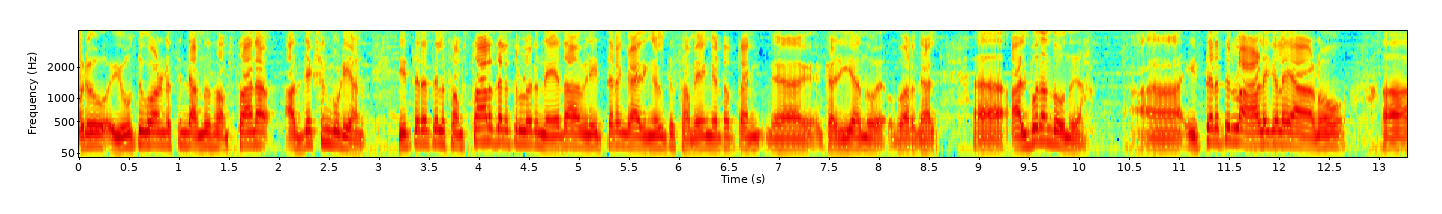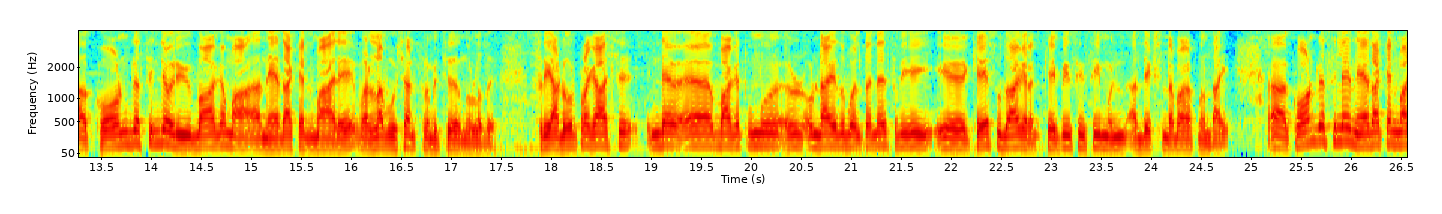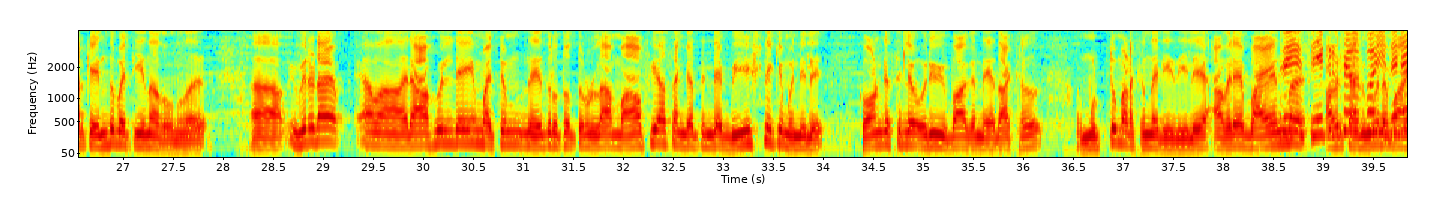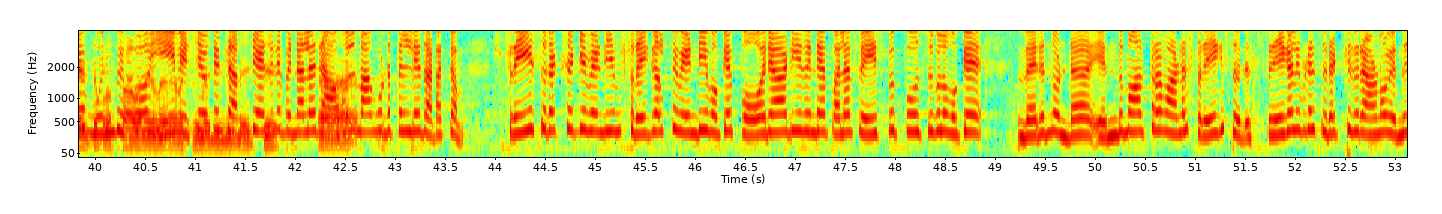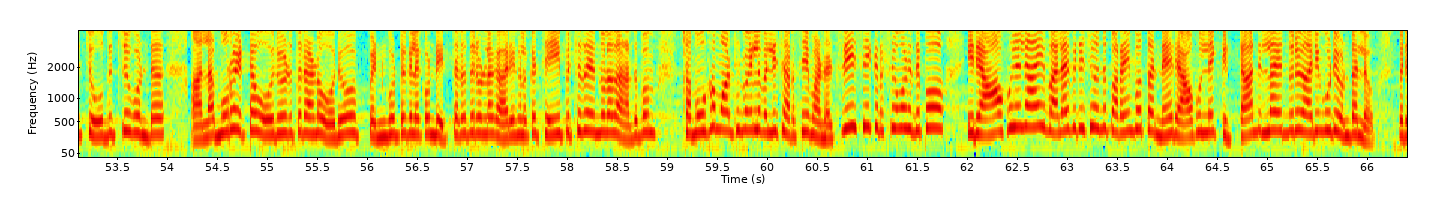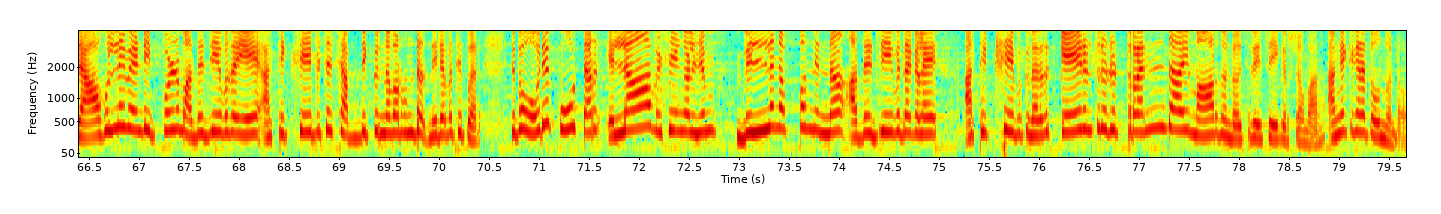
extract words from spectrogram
ഒരു യൂത്ത് കോൺഗ്രസിന്റെ അന്ന് സംസ്ഥാന അധ്യക്ഷൻ കൂടിയാണ്. ഇത്തരത്തിൽ സംസ്ഥാന തലത്തിലുള്ള ഒരു നേതാവിന് ഇത്തരം കാര്യങ്ങൾക്ക് സമയം കണ്ടെത്താൻ കഴിയുക എന്ന് പറഞ്ഞാൽ അത്ഭുതം തോന്നുക. ഇത്തരത്തിലുള്ള ആളുകളെയാണോ കോൺഗ്രസിന്റെ ഒരു വിഭാഗം നേതാക്കന്മാർ വെള്ളപൂശാൻ ശ്രമിച്ചത് എന്നുള്ളത് ശ്രീ അടൂർ പ്രകാശിന്റെ ഭാഗത്തു നിന്ന് ഉണ്ടായതുപോലെ തന്നെ Shri K Sudhakaran K P C C മുൻ അധ്യക്ഷന്റെ ഭാഗത്തുനിന്നുണ്ടായി. കോൺഗ്രസിലെ നേതാക്കന്മാർക്ക് എന്തു പറ്റിയെന്നാണ് തോന്നുന്നത്? ഇവരുടെ രാഹുലിന്റെയും മറ്റും നേതൃത്വത്തിലുള്ള മാഫിയ സംഘത്തിന്റെ ഭീഷണിക്ക് മുന്നിൽ കോൺഗ്രസിലെ ഒരു വിഭാഗം നേതാക്കൾ മുട്ടുമടക്കുന്ന രീതിയിൽ അവരെ ഭയന്ന് അവർക്ക് അനുകൂലമായിട്ട് ഈ വിഷയമൊക്കെ ചർച്ച ചെയ്തതിന് പിന്നാലെ രാഹുൽ മാങ്കൂട്ടത്തിന്റെതടക്കം സ്ത്രീ സുരക്ഷയ്ക്ക് വേണ്ടിയും സ്ത്രീകൾക്ക് വേണ്ടിയും ഒക്കെ പോരാടിയതിന്റെ പല ഫേസ്ബുക്ക് പോസ്റ്റുകളും ഒക്കെ വരുന്നുണ്ട്. എന്തുമാത്രമാണ് സ്ത്രീ സ്ത്രീകൾ ഇവിടെ സുരക്ഷിതരാണോ എന്ന് ചോദിച്ചുകൊണ്ട് അലമുറയിട്ട ഓരോരുത്തരാണ് ഓരോ പെൺകുട്ടികളെ കൊണ്ട് ഇത്തരത്തിലുള്ള കാര്യങ്ങളൊക്കെ ചെയ്യിപ്പിച്ചത് എന്നുള്ളതാണ്. അതിപ്പം സമൂഹ മാധ്യമങ്ങളിൽ വലിയ ചർച്ചയുമാണ്. ശ്രീ സി കൃഷ്ണകുമാർ ഇതിപ്പോൾ ഈ രാഹുലിനായി വല വിരിച്ചു എന്ന് പറയുമ്പോൾ തന്നെ രാഹുലിനെ കിട്ടാനില്ല എന്നൊരു കാര്യം കൂടി ഉണ്ടല്ലോ. ഇപ്പം രാഹുലിന് വേണ്ടി ഇപ്പോഴും അതിജീവിതയെ അധിക്ഷേപിച്ച് ശബ്ദിക്കുന്നവർ ഉണ്ട് നിരവധി പേർ. ഇതിപ്പോൾ ഒരു കൂട്ടർ എല്ലാ വിഷയങ്ങളിലും വില്ലനൊപ്പം നിന്ന് അതിജീവിതകളെ അധിക്ഷേപിക്കുന്നത്. അത് കേരളത്തിലൊരു ട്രെൻഡായി മാറുന്നുണ്ടോ ശ്രീ സി കൃഷ്ണകുമാർ അങ്ങക്ക് എങ്ങനെ തോന്നുന്നുണ്ടോ?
